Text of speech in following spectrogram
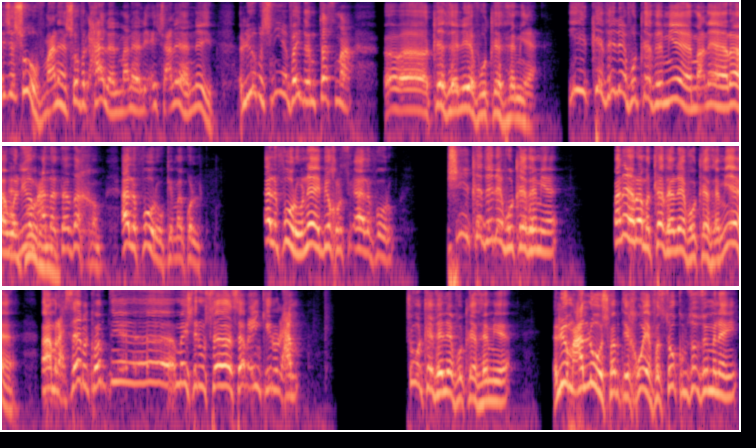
أجي شوف معناها شوف الحالة معناها اللي يعيش عليها النايب. اليوم شنو هي؟ فايدة تسمع آه 3300 إيه 3300 معناها راهو اليوم. عندنا تضخم 1000 اورو كما قلت. 1000 اورو نائب يخلص في 1000 اورو شنو 3300 معناها راهم 3300 اعمل حسابك فهمتني؟ ما س- 70 كيلو لحم. شو 3300 اليوم علوش فهمتي خويا في السوق بزوز ملايين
